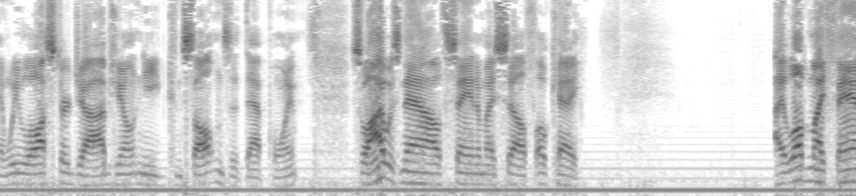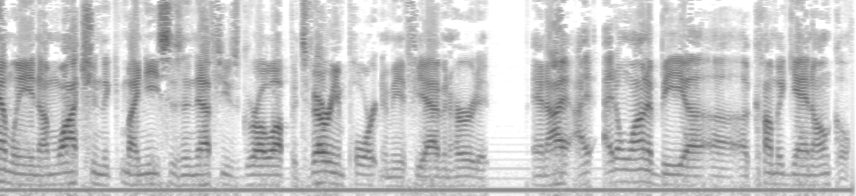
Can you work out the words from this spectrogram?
and we lost our jobs. You don't need consultants at that point. So I was now saying to myself, okay, I love my family and I'm watching the, my nieces and nephews grow up. It's very important to me if you haven't heard it. And I, I, I don't want to be a, a, a come again uncle,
